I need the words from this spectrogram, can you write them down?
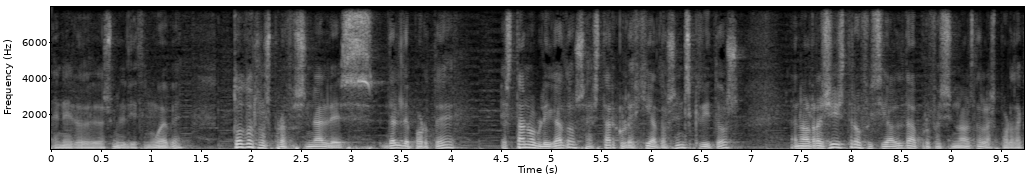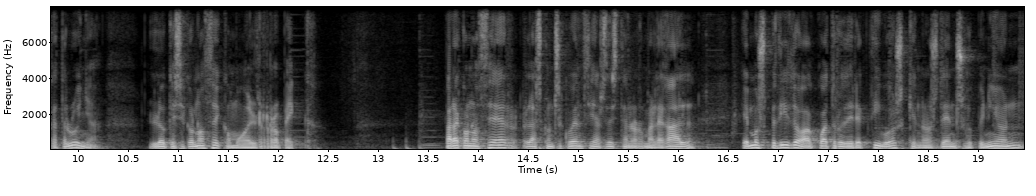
enero de 2019, todos los profesionales del deporte están obligados a estar colegiados e inscritos en el Registro Oficial de Profesionals de l'Esport de Catalunya, lo que se conoce como el ROPEC. Para conocer las consecuencias de esta norma legal, hemos pedido a cuatro directivos que nos den su opinión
